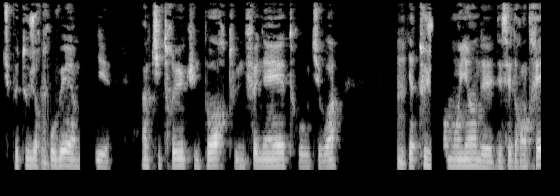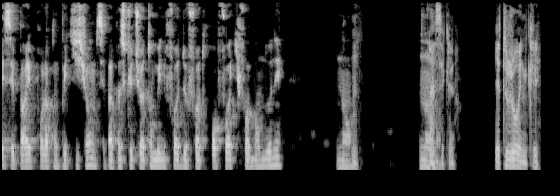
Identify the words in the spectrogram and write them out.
Tu peux toujours Mm. trouver un petit, un petit truc, une porte ou une fenêtre ou tu vois. Mm. Il y a toujours moyen de- d'essayer de rentrer. C'est pareil pour la compétition. C'est pas parce que tu as tombé une fois, deux fois, trois fois qu'il faut abandonner. Non. Hmm. Non, Ouais, c'est clair. Il y a toujours une clé.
